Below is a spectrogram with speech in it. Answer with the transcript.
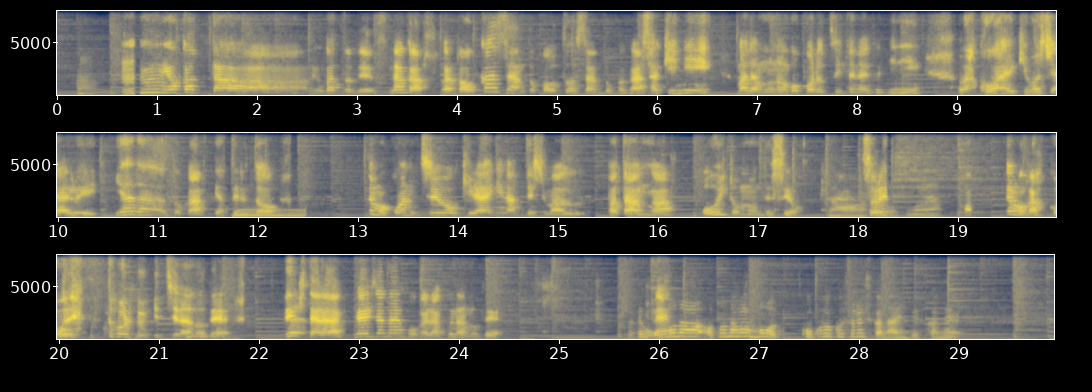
うんよかった。よかったです。なんかやっぱお母さんとかお父さんとかが先にまだ物心ついてない時にうわ怖い気持ち悪い嫌だとかやってるとうん。でも昆虫を嫌いになってしまうパターンが多いと思うんですよ。それうですね。でも学校で通る道なので できたら嫌いじゃない方が楽なので。でもね大人、大人はもう克服するしかないんですかね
